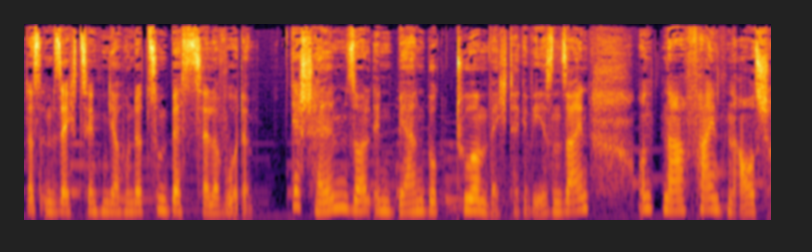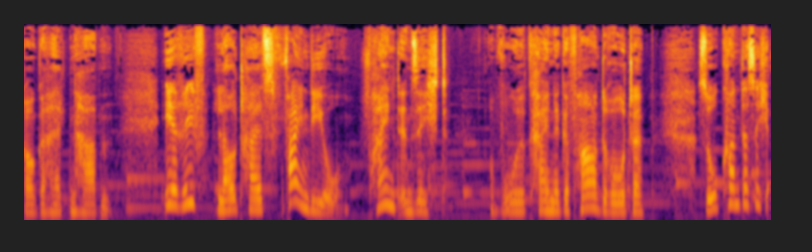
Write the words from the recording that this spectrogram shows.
das im 16. Jahrhundert zum Bestseller wurde. Der Schelm soll in Bernburg Turmwächter gewesen sein und nach Feinden Ausschau gehalten haben. Er rief lauthals Feindio, Feind in Sicht obwohl keine Gefahr drohte. So konnte sich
